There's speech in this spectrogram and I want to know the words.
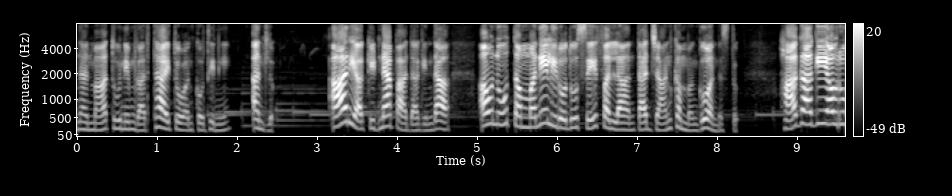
ನನ್ ಮಾತು ನಿಮ್ಗೆ ಅರ್ಥ ಆಯ್ತು ಅನ್ಕೋತೀನಿ, ಅಂದ್ಲು. ಆರ್ಯ ಕಿಡ್ನಾಪ್ ಆದಾಗಿಂದ ಅವನು ತಮ್ಮ ಮನೇಲಿರೋದು ಸೇಫ್ ಅಲ್ಲ ಅಂತ ಜಾನ್ಕಮ್ಮಂಗೂ ಅನ್ನಿಸ್ತು. ಹಾಗಾಗಿ ಅವರು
